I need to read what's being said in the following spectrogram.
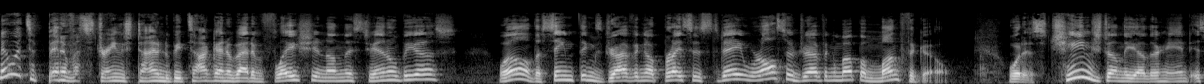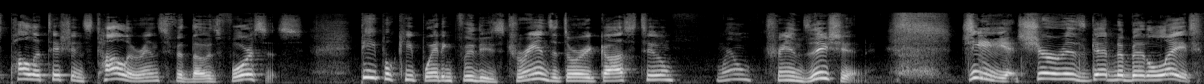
Now it's a bit of a strange time to be talking about inflation on this channel because, well, the same things driving up prices today were also driving them up a month ago. What has changed on the other hand is politicians' tolerance for those forces. People keep waiting for these transitory costs to, well, transition. Gee, it sure is getting a bit late.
